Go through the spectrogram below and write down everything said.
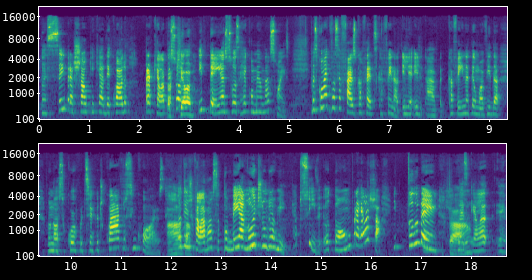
Então é sempre achar o que, que é adequado para aquela Pra pessoa aquela- e tem as suas recomendações. Mas como é que você faz o café descafeinado? Ele, ele- a cafeína tem uma vida no nosso corpo de cerca de 4, 5 horas. Ah, então tem tá. gente que fala, nossa, tomei à noite e não dormi. É possível, eu tomo para relaxar. E tudo bem. Tá. Mas ela é,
